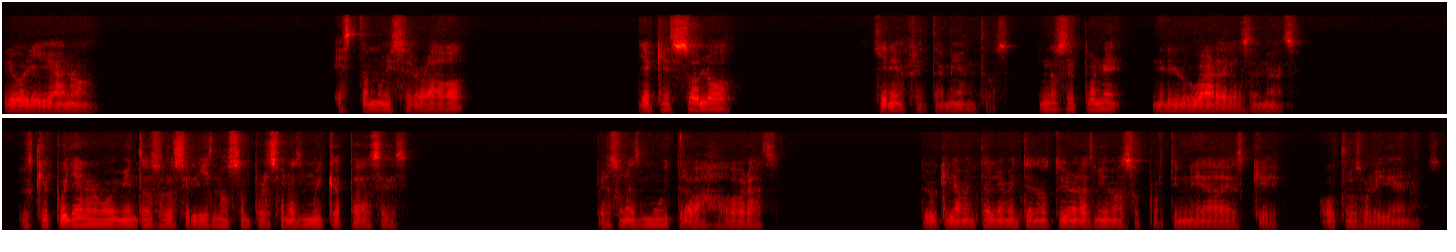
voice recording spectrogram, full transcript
el boliviano está muy cerrado, ya que solo quiere enfrentamientos y no se pone en el lugar de los demás. Los que apoyan el movimiento socialismo son personas muy capaces, personas muy trabajadoras, pero que lamentablemente no tuvieron las mismas oportunidades que otros bolivianos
